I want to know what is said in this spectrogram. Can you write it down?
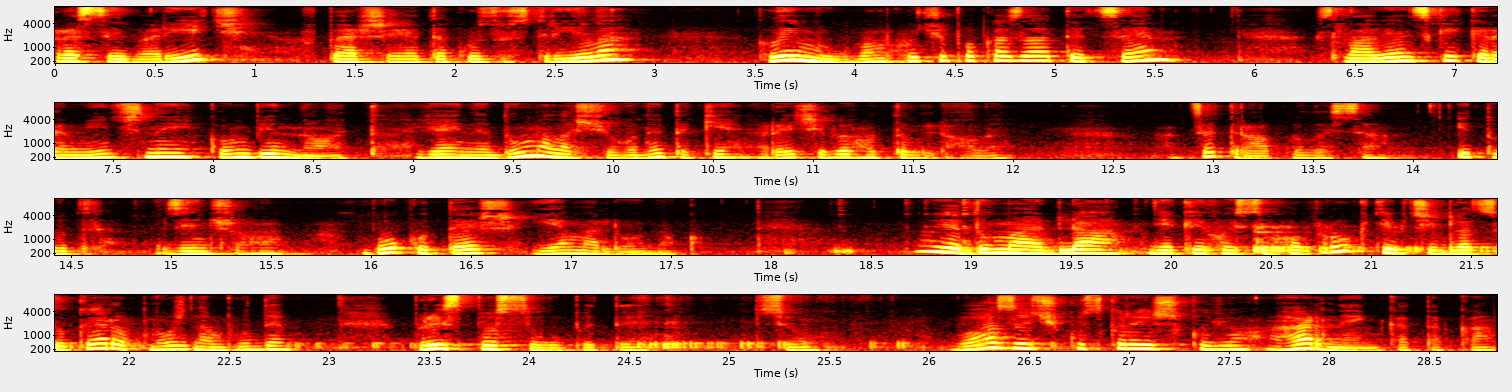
Красива річ. Вперше я таку зустріла. Клейму вам хочу показати. Це Слав'янський керамічний комбінат. Я й не думала, що вони такі речі виготовляли. А це трапилося. І тут, з іншого боку, теж є малюнок. Ну, Я думаю, для якихось сухофруктів чи для цукерок можна буде приспособити цю вазочку з кришкою. Гарненька така.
